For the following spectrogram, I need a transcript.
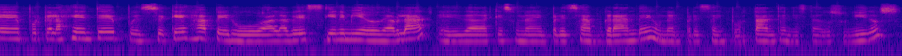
eh, porque la gente pues se queja pero a la vez tiene miedo de hablar, eh, dada que es una empresa grande, una empresa importante en Estados Unidos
